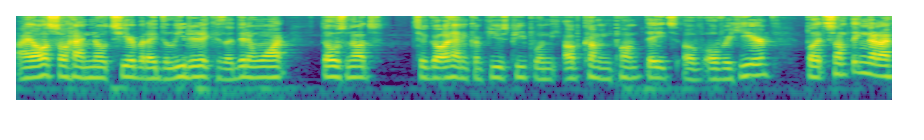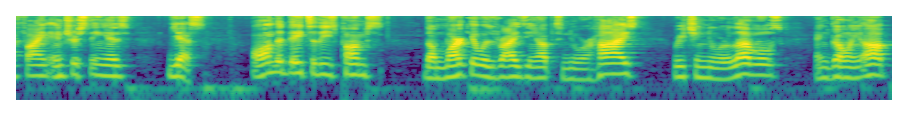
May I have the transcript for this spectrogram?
I also had notes here, but I deleted it because I didn't want those notes to go ahead and confuse people in the upcoming pump dates of over here. But something that I find interesting is, yes, on the dates of these pumps, the market was rising up to newer highs, reaching newer levels, and going up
